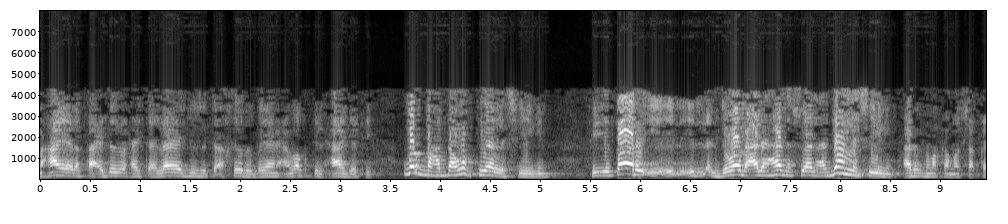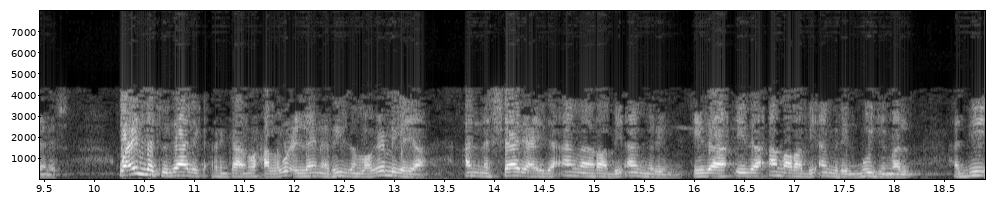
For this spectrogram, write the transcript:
maxaa yeele qaacidadu waxay tahay laa yajuuzu taakhiru bayaan can waqti اlxaajati marba haddaan waktigaa la sheegin fii iطaari ajawaab calى hada su-aal haddaan la sheegin arrintu marka ma shaqaynayso wacilaةu dalik arrinkan waxaa lagu cilaynaya reason looga dhigayaa أن الشhاaرع إdا أmرa بأمri مجمل hadيi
